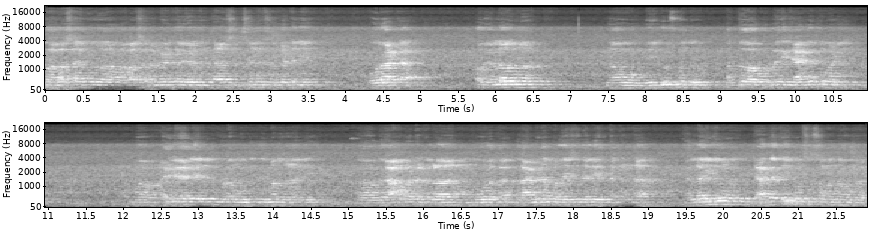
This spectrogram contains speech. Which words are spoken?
ಬಾಬಾ ಸಾಹೇಬ್ ಬಾಬಾ ಸಾಹೇಬ್ ಅಂಬೇಡ್ಕರ್ ಹೇಳಿದಂಥ ಶಿಕ್ಷಣ ಸಂಘಟನೆ ಹೋರಾಟ ಅವೆಲ್ಲವನ್ನು ನಾವು ಕೈಗೂಡಿಸ್ಕೊಂಡು ಮತ್ತು ಅವ್ರ ಬಗ್ಗೆ ಜಾಗೃತಿ ಮಾಡಿ ಮ- ಹಳ್ಳಿ ಹಳ್ಳಿಯಲ್ಲೂ ಕೂಡ ಮುಂದಿನ ದಿನಮಾನಗಳಲ್ಲಿ ಆ, ಗ್ರಾಮ ಘಟಕಗಳ ಮೂಲಕ ಗ್ರಾಮೀಣ ಪ್ರದೇಶದಲ್ಲಿ ಇರ್ತಕ್ಕಂಥ ಎಲ್ಲರಿಗೂ ಜಾಗೃತಿ ಮೂಡಿಸುವ ಸಂಬಂಧವನ್ನು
